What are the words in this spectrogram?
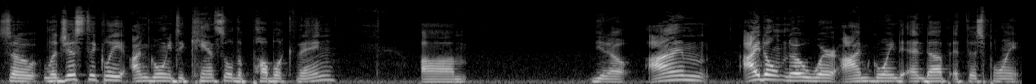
So logistically, I'm going to cancel the public thing. Um, you know, I'm I don't know where I'm going to end up at this point.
